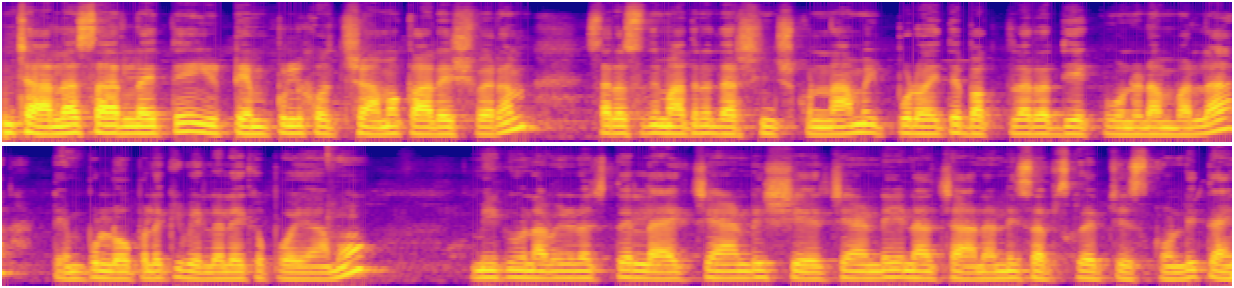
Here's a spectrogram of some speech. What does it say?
చాలాసార్లు అయితే ఈ టెంపుల్కి వచ్చాము కాళేశ్వరం. సరస్వతి మాత్రం దర్శించుకున్నాము. ఇప్పుడు అయితే భక్తుల రద్దీ ఎక్కువ ఉండడం వల్ల టెంపుల్ లోపలికి వెళ్ళలేకపోయాము. మీకు నా వీడియో నచ్చితే లైక్ చేయండి షేర్ చేయండి నా ఛానల్ని సబ్స్క్రైబ్ చేసుకోండి. థ్యాంక్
